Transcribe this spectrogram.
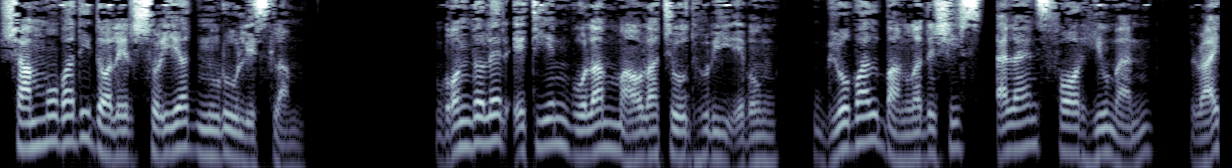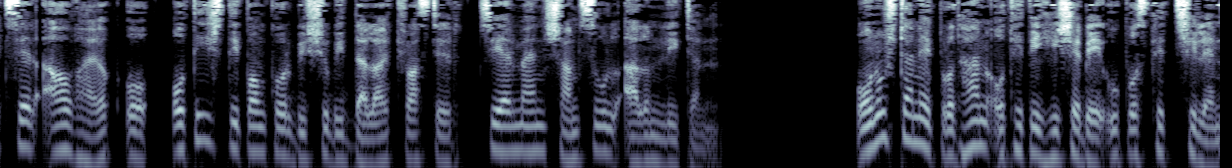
সাম্যবাদী দলের সৈয়দ নুরুল ইসলাম। গন্ডলের এটিএম গোলাম মাওলা চৌধুরী এবং global Bangladeshis alliance for human রাইটসের আহ্বায়ক ও অতীশ দীপঙ্কর বিশ্ববিদ্যালয় ট্রাস্টের চেয়ারম্যান শামসুল আলম লিটন। অনুষ্ঠানে প্রধান অতিথি হিসেবে উপস্থিত ছিলেন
